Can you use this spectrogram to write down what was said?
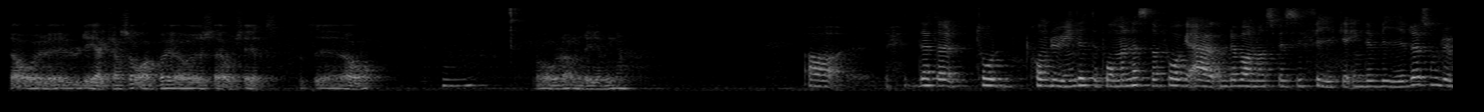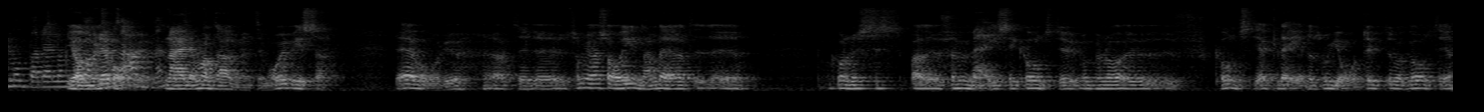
ja, det är det jag kan svara på jag så sett. Att, eh, ja. Mm. Det var väl anledningen. Ja, detta tog, kom du in lite på, men nästa fråga är om det var några specifika individer som du mobbade eller om ja, det var, men det var allmänt? Nej, det var inte allmänt. Det var ju vissa. Det var det ju. Att, det, som jag sa innan där, att det, de kunde för mig se konstiga ut. De kunde ha eh, konstiga kläder som jag tyckte var konstiga.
